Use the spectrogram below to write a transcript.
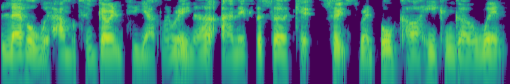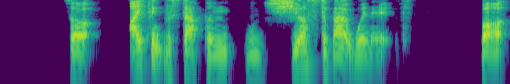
level with Hamilton going into Yas Marina. And if the circuit suits the Red Bull car, he can go and win. So I think Verstappen will just about win it, but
